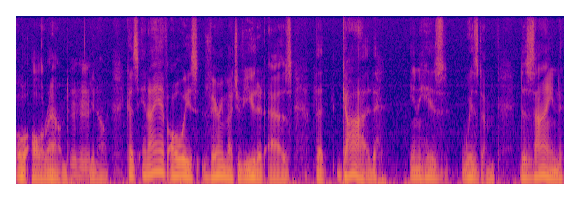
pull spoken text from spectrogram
all, around Mhm. you know because and i have always very much viewed it as that god in his wisdom designed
